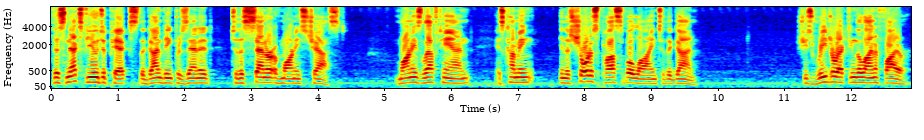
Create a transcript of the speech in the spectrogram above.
This next view depicts the gun being presented to the center of Marnie's chest. Marnie's left hand is coming in the shortest possible line to the gun. She's redirecting the line of fire.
